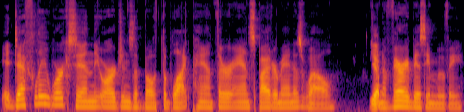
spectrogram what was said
It definitely works in the origins of both the Black Panther and Spider Man as well. Yep. In a very busy movie.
